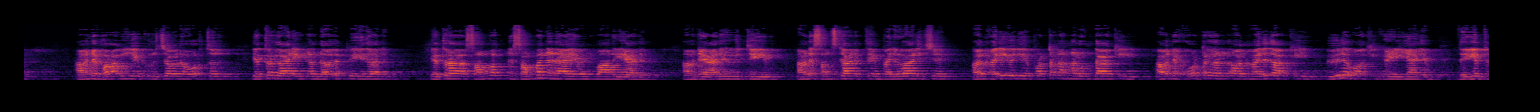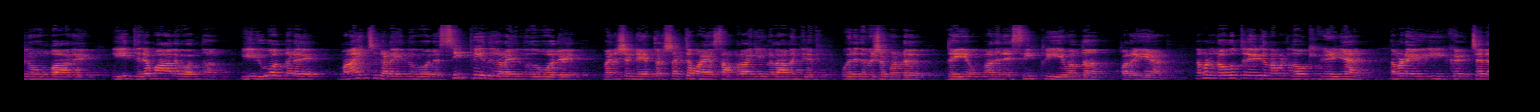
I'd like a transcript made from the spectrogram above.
അവന്റെ ഭാവിയെ കുറിച്ച് അവൻ ഓർത്ത് എത്ര കാര്യങ്ങൾ ഡെവലപ്പ് ചെയ്താലും എത്ര സമ്പ സമ്പന്നനായി അവൻ മാറിയാലും അവന്റെ ആരോഗ്യത്തെയും അവന്റെ സംസ്കാരത്തെയും പരിപാലിച്ച് അവൻ വലിയ വലിയ പട്ടണങ്ങൾ ഉണ്ടാക്കി അവന്റെ കോട്ടകൾ അവൻ വലുതാക്കി വിവിധമാക്കി കഴിഞ്ഞാലും ദൈവത്തിന് മുമ്പാകെ ഈ തിരമാല വന്ന് ഈ രൂപങ്ങളെ മായ്ച്ചു കളയുന്നത് പോലെ സീപ്പ് ചെയ്ത് കളയുന്നത് പോലെ മനുഷ്യന്റെ എത്ര ശക്തമായ സാമ്രാജ്യങ്ങളാണെങ്കിലും ഒരു നിമിഷം കൊണ്ട് ദൈവം അതിനെ സീപ്പ് ചെയ്യുമെന്ന് പറയുകയാണ്. നമ്മൾ ലോകത്തിലേക്ക് നമ്മൾ നോക്കിക്കഴിഞ്ഞാൽ നമ്മുടെ ഈ ചില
